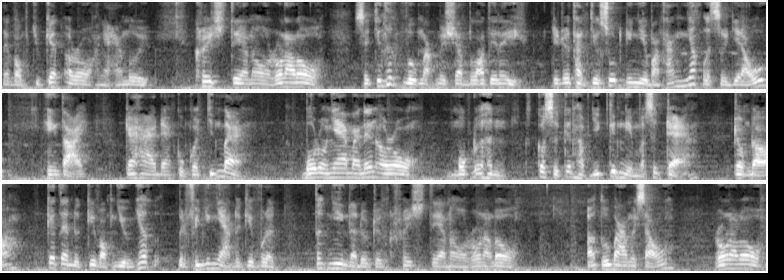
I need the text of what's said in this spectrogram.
tại vòng chung kết Euro 2020, Cristiano Ronaldo sẽ chính thức vượt mặt Michel Platini để trở thành chân sút ghi nhiều bàn thắng nhất lịch sử giải đấu. Hiện tại, cả hai đang cùng có 9 bàn. Bồ Đào Nha mang đến Euro một đội hình có sự kết hợp giữa kinh nghiệm và sức trẻ. Trong đó, cái tên được kỳ vọng nhiều nhất bên phía những nhà đương kim vô địch tất nhiên là đội trưởng Cristiano Ronaldo. Ở tuổi 36, Ronaldo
